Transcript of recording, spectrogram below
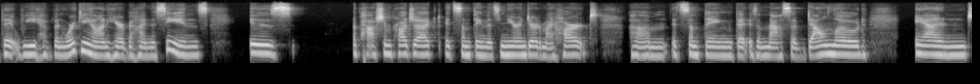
that we have been working on here behind the scenes is a passion project. It's something that's near and dear to my heart. Um, it's something that is a massive download. And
